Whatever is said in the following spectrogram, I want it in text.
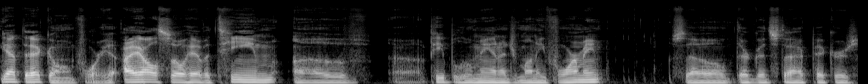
got that going for you. I also have a team of people who manage money for me. So they're good stock pickers.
